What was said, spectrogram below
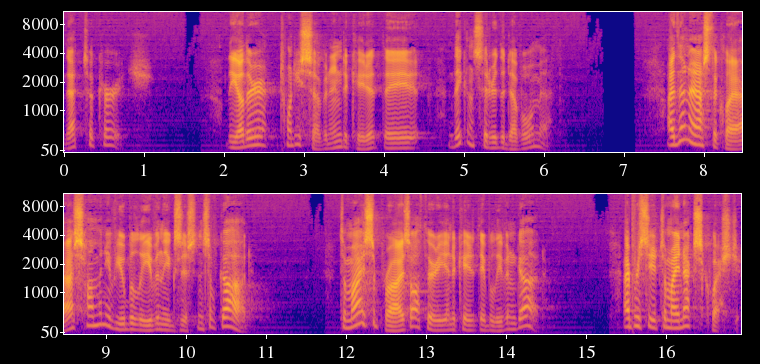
That took courage. The other 27 indicated they, they considered the devil a myth. I then asked the class, How many of you believe in the existence of God? To my surprise, all 30 indicated they believe in God. I proceeded to my next question.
